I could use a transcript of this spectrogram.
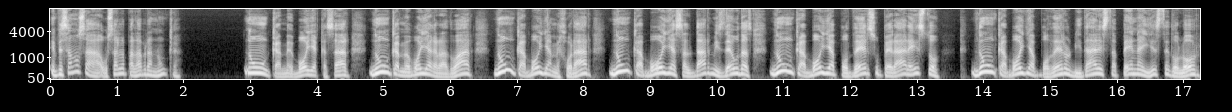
Empezamos a usar la palabra nunca. Nunca me voy a casar, nunca me voy a graduar, nunca voy a mejorar, nunca voy a saldar mis deudas, nunca voy a poder superar esto, Nunca voy a poder olvidar esta pena y este dolor.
